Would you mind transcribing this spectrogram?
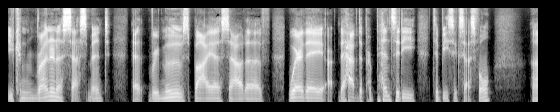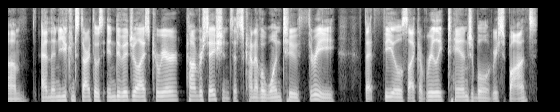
you can run an assessment that removes bias out of where they are, they have the propensity to be successful. Um, and then you can start those individualized career conversations. It's kind of a one, two, three that feels like a really tangible response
